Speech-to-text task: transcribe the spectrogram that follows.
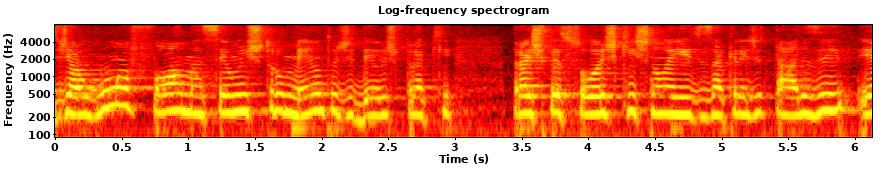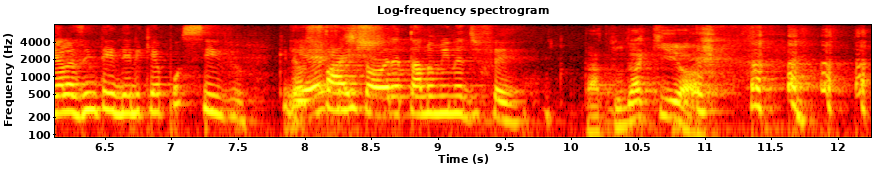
de alguma forma, ser um instrumento de Deus para que para as pessoas que estão aí desacreditadas e, e, elas entenderem que é possível. Que Deus e essa faz. história tá no Mina de Fé. Tá tudo aqui, ó.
